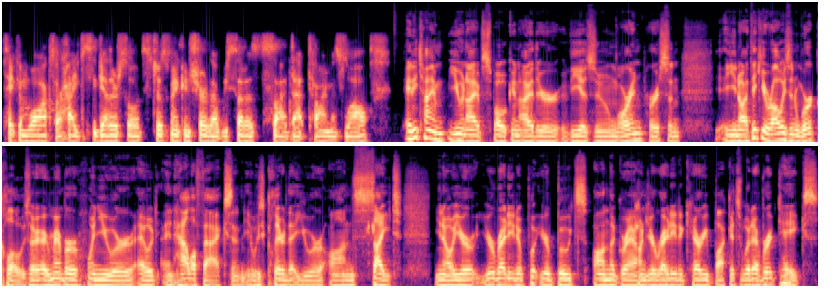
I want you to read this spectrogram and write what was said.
taking walks or hikes together. So it's just making sure that we set aside that time as well anytime you and I have spoken either via Zoom or in person, you know, I think you were always in work clothes. I remember when you were out in Halifax and it was clear that you were on site. You know, you're you're ready to put your boots on the ground, you're ready to carry buckets, whatever it takes.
